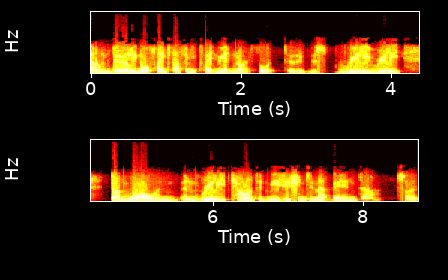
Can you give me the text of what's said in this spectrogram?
um, the early North Lane stuff, and he played me it, and I thought that it was really, really done well, and and really talented musicians in that band. Um, so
